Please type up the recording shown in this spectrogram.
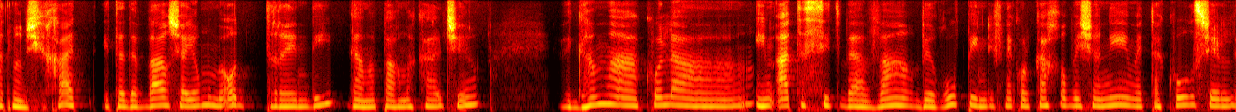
את ממשיכה את, את הדבר שהיום הוא מאוד טרנדי, גם הפארמה קלצ'ר, וגם כל ה... אם את עשית בעבר ברופין לפני כל כך הרבה שנים את הקורס של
